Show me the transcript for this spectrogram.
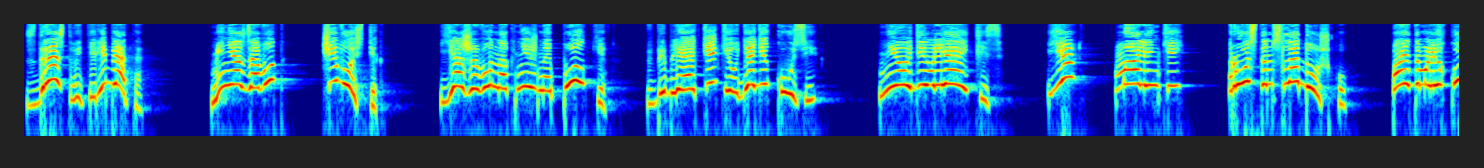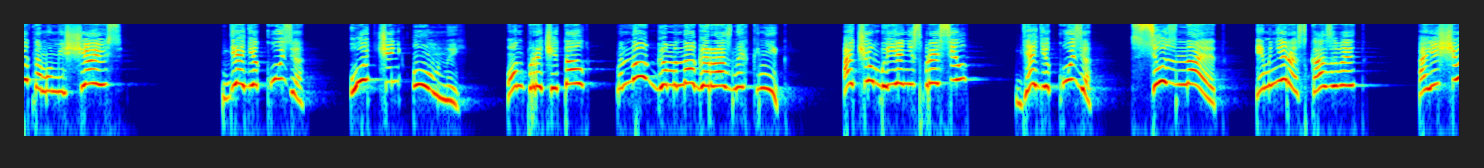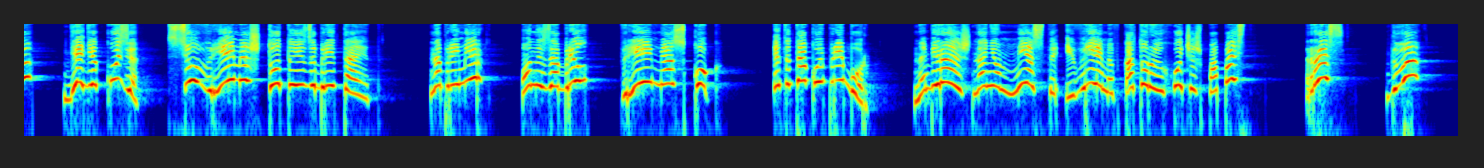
Здравствуйте, ребята! Меня зовут Чевостик. Я живу на книжной полке в библиотеке у дяди Кузи. Не удивляйтесь, я маленький, ростом с ладошку, поэтому легко там умещаюсь. Дядя Кузя очень умный. Он прочитал много-много разных книг. О чем бы я ни спросил, дядя Кузя все знает и мне рассказывает. А еще дядя Кузя все время что-то изобретает. Например, он изобрел время-скок. Это такой прибор. Набираешь на нем место и время, в которое хочешь попасть. Раз, два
